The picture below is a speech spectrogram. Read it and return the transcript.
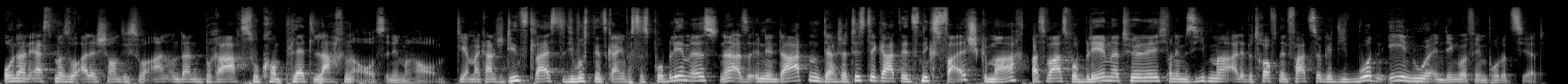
Und dann erstmal so, alle schauen sich so an und dann brach so komplett Lachen aus in dem Raum. Die amerikanische Dienstleister, die wussten jetzt gar nicht, was das Problem ist. Ne? Also in den Daten, der Statistiker hat jetzt nichts falsch gemacht. Was war das Problem natürlich? Von dem Siebener, alle betroffenen Fahrzeuge, die wurden eh nur in Dingolfing produziert.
